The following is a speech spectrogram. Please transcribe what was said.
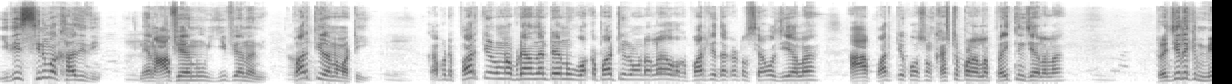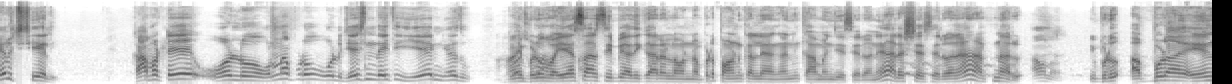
ఇది సినిమా కాదు ఇది. నేను ఆ ఫ్యాను ఈ ఫ్యాన్ అని. పార్టీలు అన్నమాట ఇవి. కాబట్టి పార్టీలో ఉన్నప్పుడు ఏంటంటే నువ్వు ఒక పార్టీలో ఉండాలా ఒక పార్టీ తగ్గట్టు సేవ చేయాలా? ఆ పార్టీ కోసం కష్టపడాలా ప్రయత్నం చేయాలా? ప్రజలకి మేలు చేయాలి. కాబట్టి వాళ్ళు ఉన్నప్పుడు వాళ్ళు చేసింది అయితే ఏం లేదు. ఇప్పుడు వైఎస్ఆర్సీపీ అధికారంలో ఉన్నప్పుడు పవన్ కళ్యాణ్ గారిని కామెంట్ చేశారు అని అరెస్ట్ చేశారు అని అంటున్నారు. అవును. ఇప్పుడు అప్పుడు ఏం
